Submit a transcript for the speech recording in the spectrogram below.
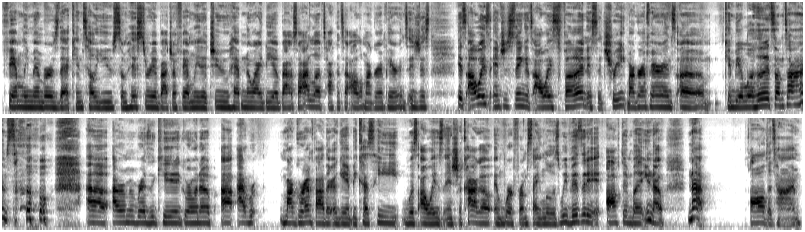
family members that can tell you some history about your family that you have no idea about. So I love talking to all of my grandparents. It's just, it's always interesting. It's always fun. It's a treat. My grandparents um, can be a little hood sometimes. So uh, I remember as a kid growing up, I, I my grandfather again because he was always in Chicago and we're from St. Louis. We visited often, but you know, not all the time.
